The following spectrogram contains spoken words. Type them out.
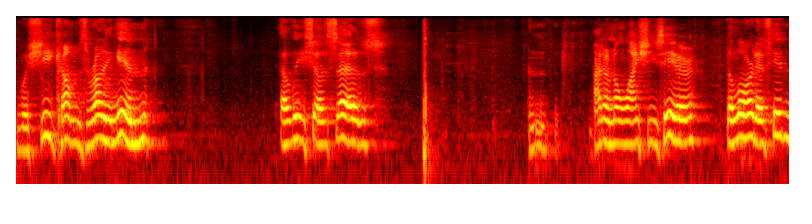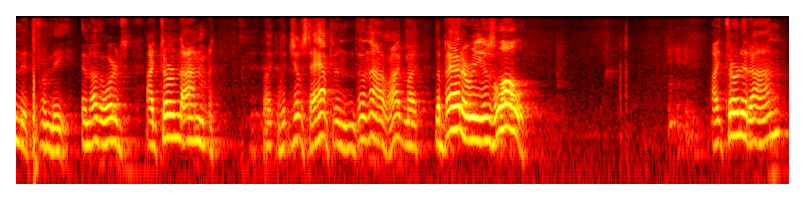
where she comes running in, Elisha says, I don't know why she's here. The Lord has hidden it from me. In other words, I turned on, like what just happened now, right? My, the battery is low. I turn it on,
